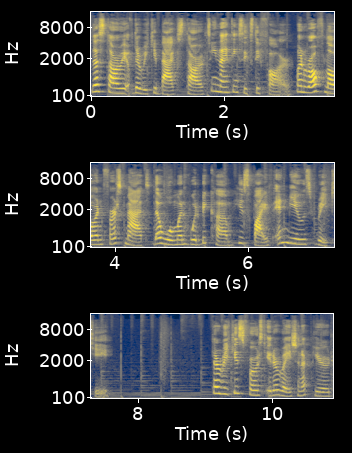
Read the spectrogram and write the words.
The story of the Ricky bag starts in 1964, when Ralph Lauren first met the woman who would become his wife and muse, Ricky. The Ricky's first iteration appeared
